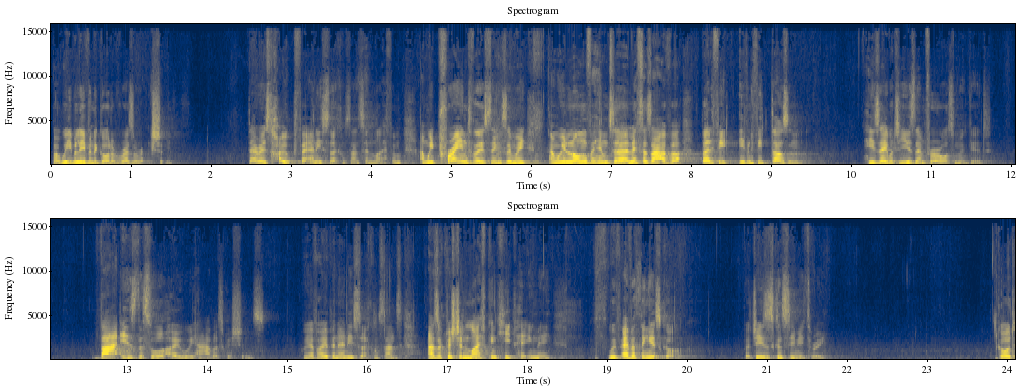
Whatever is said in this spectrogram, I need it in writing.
But we believe in a God of resurrection. There is hope for any circumstance in life. And, and we pray into those things and we, and we long for Him to lift us out of it. But if he, even if He doesn't, He's able to use them for our ultimate good. That is the sort of hope we have as Christians. We have hope in any circumstance. As a Christian, life can keep hitting me with everything it's got, but Jesus can see me through. God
